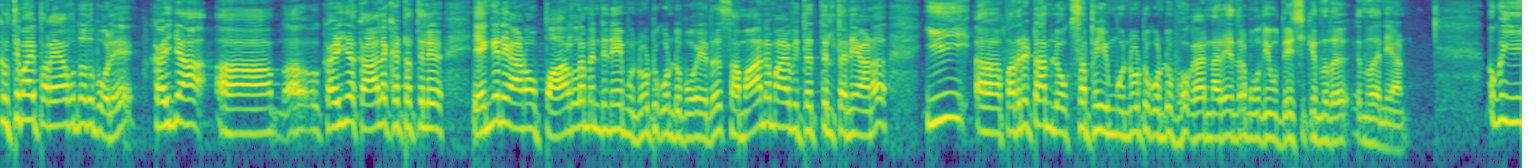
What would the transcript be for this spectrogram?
കൃത്യമായി പറയാവുന്നത് പോലെ കഴിഞ്ഞ കഴിഞ്ഞ കാലഘട്ടത്തിൽ എങ്ങനെയാണോ പാർലമെന്റിനെ മുന്നോട്ട് കൊണ്ടുപോയത് സമാനമായ വിധത്തിൽ തന്നെയാണ് ഈ പതിനെട്ടാം ലോക്സഭയും മുന്നോട്ട് കൊണ്ടുപോകാൻ നരേന്ദ്രമോദി ഉദ്ദേശിക്കുന്നത് എന്ന് തന്നെയാണ്. നമുക്ക് ഈ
